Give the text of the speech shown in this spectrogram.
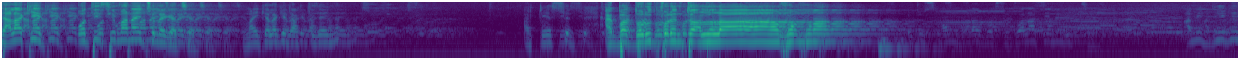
চালাকি অতি সীমানায় চলে গেছে। মাইকেলাকে ডাকতে যাই না? একবার দরুদ পড়েন তো আল্লাহ আমি ডিডি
